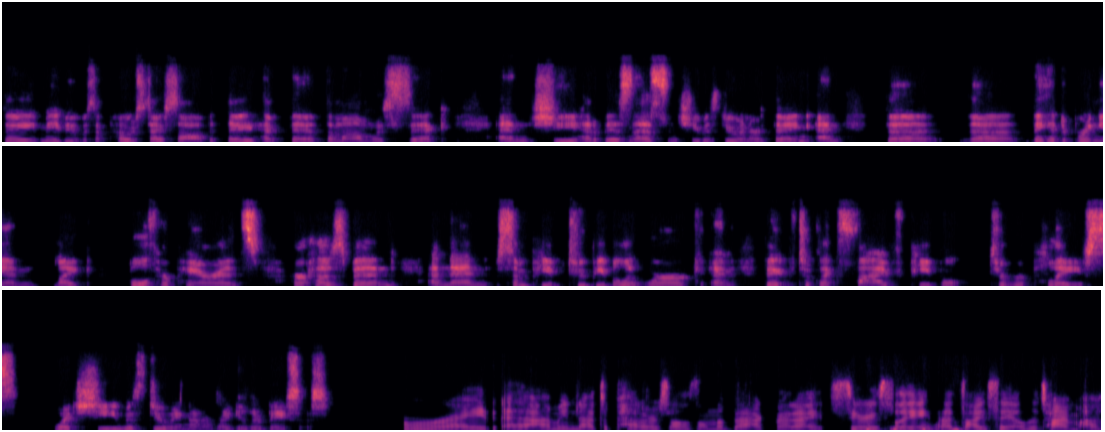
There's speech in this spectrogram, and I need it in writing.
they maybe it was a post I saw, but they had the, the mom was sick and she had a business and she was doing her thing. And the the they had to bring in like both her parents, her husband, and then some people, two people at work, and they took like five people to replace what she was doing on a regular basis. Right. I mean, not to pat ourselves on the back, but I seriously, that's I say all the time. I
